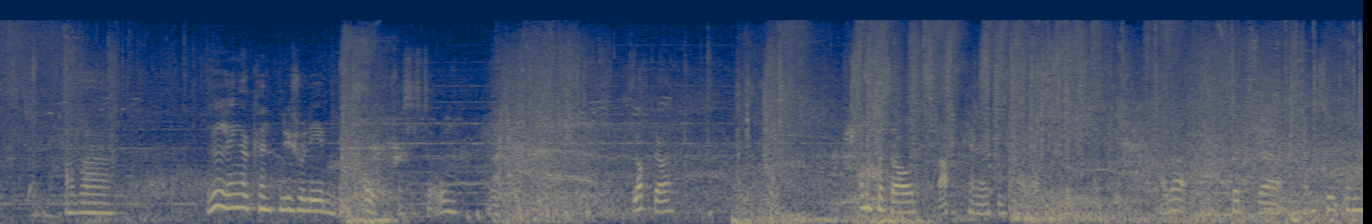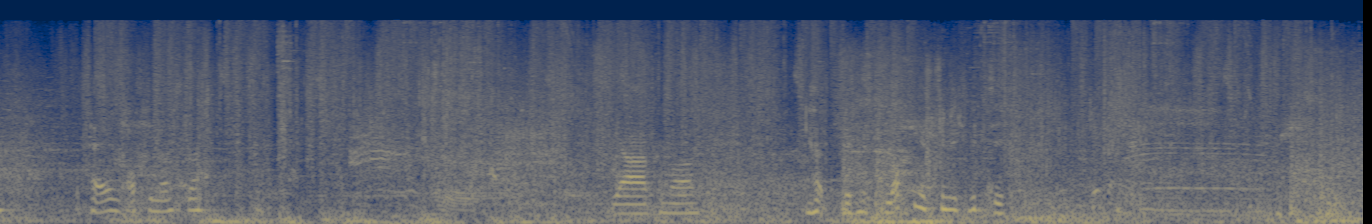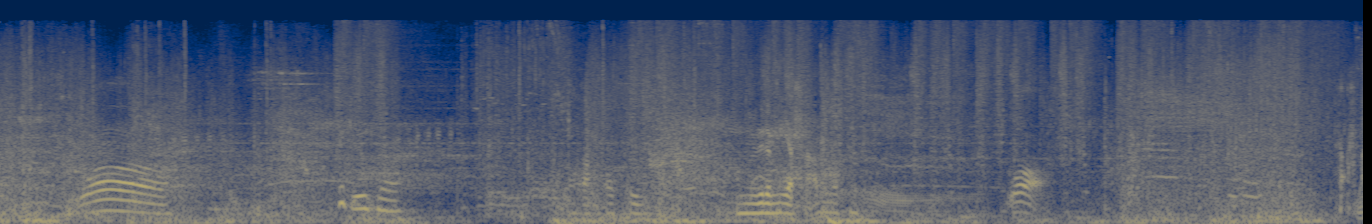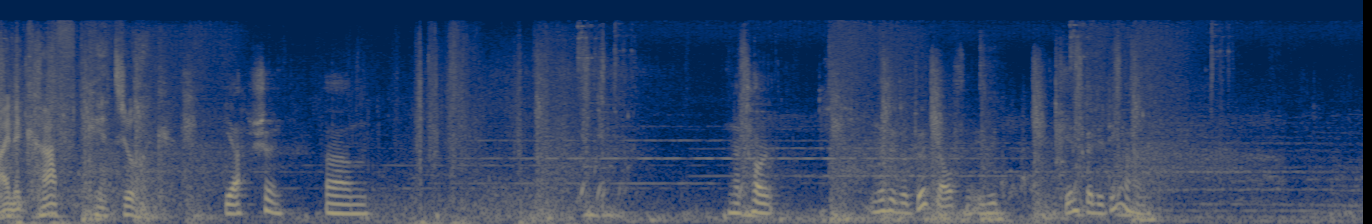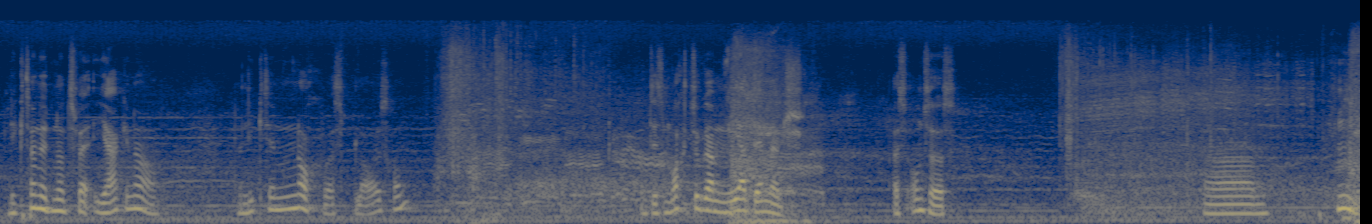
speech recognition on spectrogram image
Aber ein bisschen länger könnten die schon leben. Oh, was ist da oben? Locker. Unversaut. Darf kein einziges Mal aufgedrückt. Aber kurz der Ansuchung verteilen auf die Monster. Ja, guck mal. Ja, das Blocken ist ziemlich witzig. Wow. Der Gegner. Ach, wir wieder mehr Schaden machen. Wow. Meine Kraft kehrt zurück. Ja, schön. Ähm. Na toll. Muss ich da durchlaufen? Ich will auf jeden Fall die Dinger haben. Liegt da nicht nur zwei? Ja, genau. Da liegt ja noch was Blaues rum. Und das macht sogar mehr Damage als unseres. Ähm. Hm.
